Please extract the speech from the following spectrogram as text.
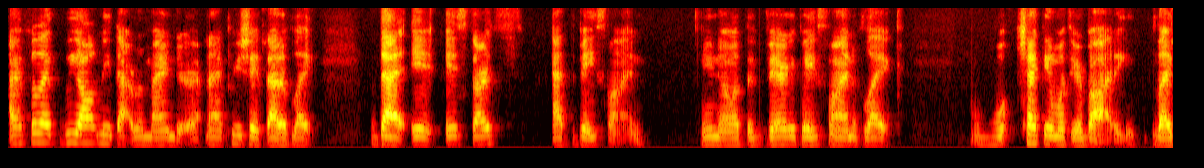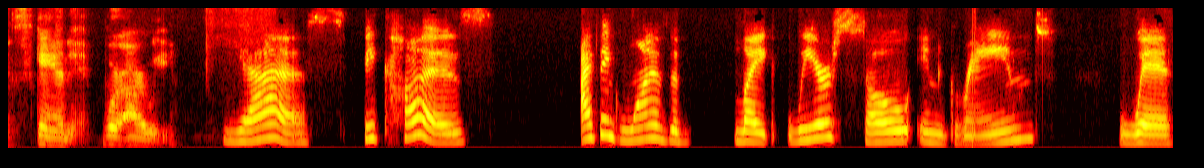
I feel like we all need that reminder. And I appreciate that of like that it it starts at the baseline, you know, at the very baseline of like w- check in with your body, like scan it. Where are we? Yes, because I think one of the like we are so ingrained with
